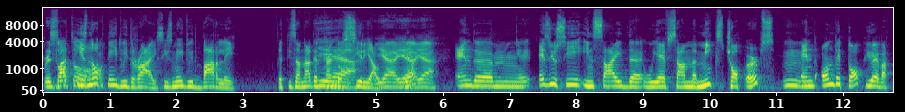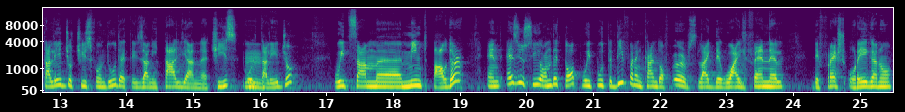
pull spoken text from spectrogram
Risotto. but it's not made with rice. It's made with barley. That is another kind of Yeah. cereal. Yeah, yeah, yeah. And um, as you see inside, uh, we have some mixed chopped herbs, Mm. and on the top you have a taleggio cheese fondue that is an Italian cheese called Mm. taleggio, with some uh, mint powder. And as you see on the top, we put different kind of herbs like the wild fennel, the fresh oregano,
